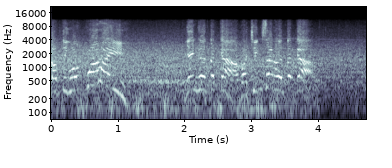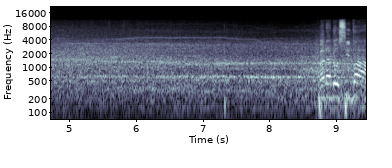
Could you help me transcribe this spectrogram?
đọc tình huống quá hay, nhanh hơn tất cả và chính xác hơn tất cả. Bernardo Silva.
